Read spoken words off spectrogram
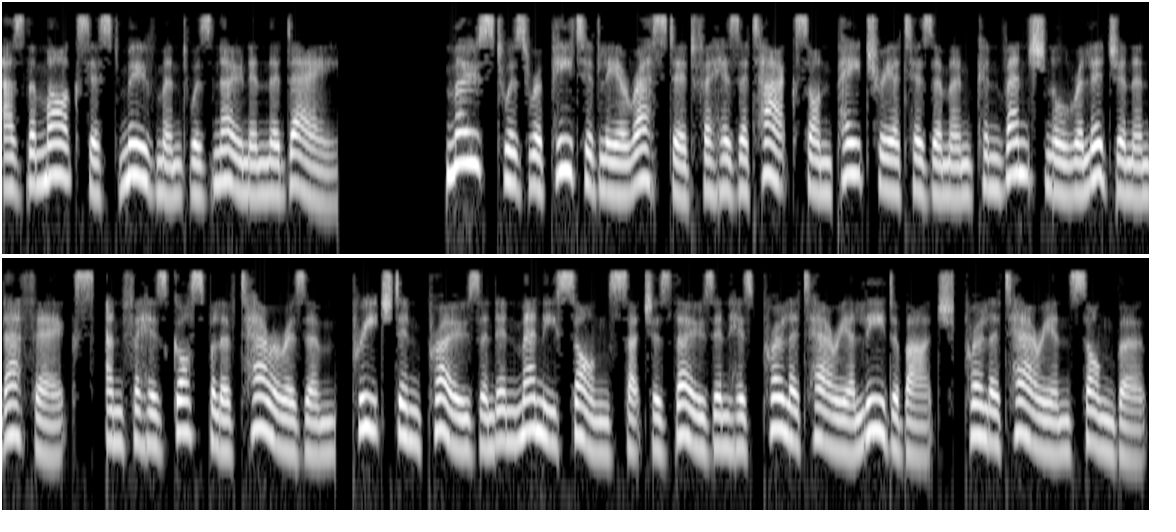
as the Marxist movement was known in the day. Most was repeatedly arrested for his attacks on patriotism and conventional religion and ethics, and for his gospel of terrorism, preached in prose and in many songs such as those in his Proletarier Liederbuch proletarian songbook.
